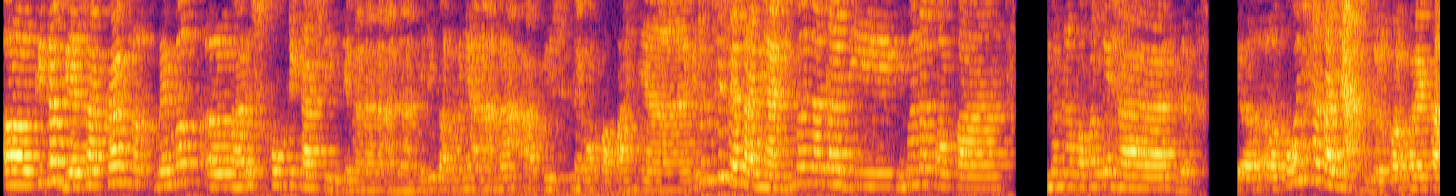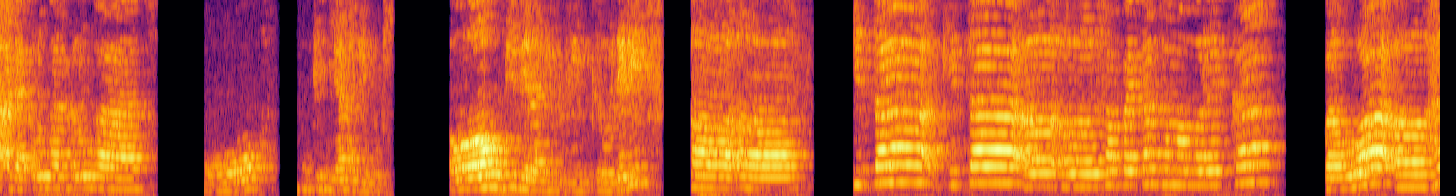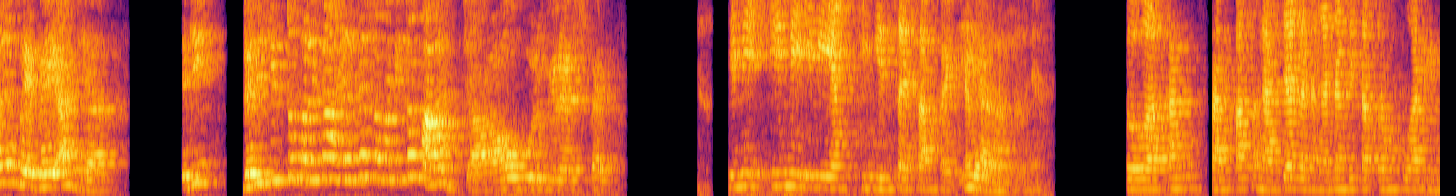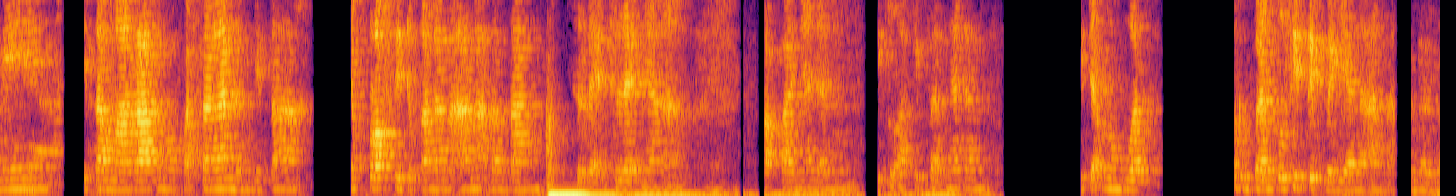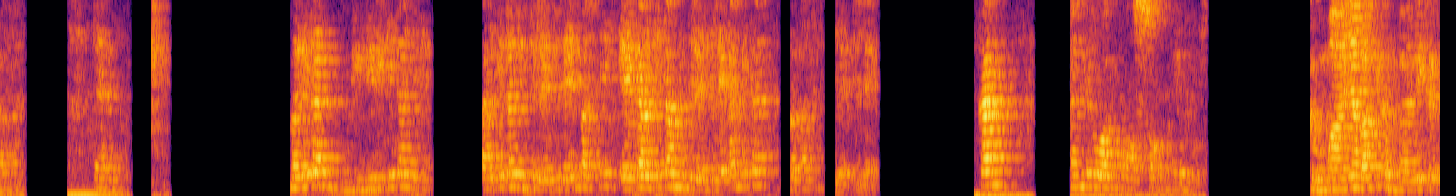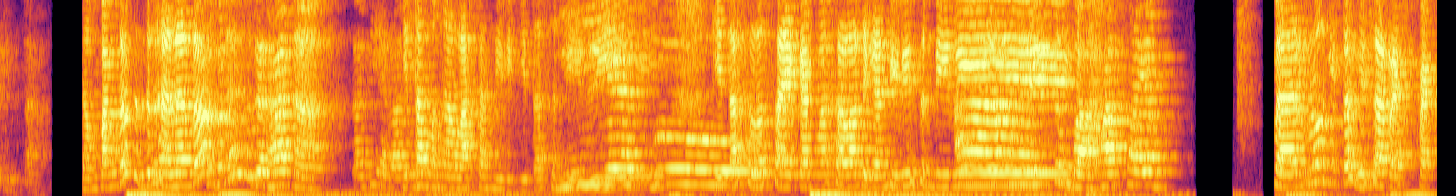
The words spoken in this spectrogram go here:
uh, kita biasakan memang uh, harus komunikasi dengan anak-anak. Jadi kalau punya anak-anak habis nengok papahnya, itu mesti saya tanya gimana tadi, gimana papa, gimana papa sehat. Uh, uh, pokoknya saya tanya gitu. Kalau mereka ada keluhan-keluhan, oh mungkin dia lagi begitu. Oh mungkin dia lagi begitu. Jadi uh, uh, kita kita uh, uh, sampaikan sama mereka bahwa uh, hal yang baik-baik aja. Jadi dari situ mereka akhirnya sama kita malah jauh lebih respect. Ini ini ini yang ingin saya sampaikan iya. sebetulnya. Bahwa kan tanpa sengaja kadang-kadang kita perempuan ini iya. kita marah sama pasangan dan kita nyeplos di depan anak-anak tentang jelek-jeleknya papanya dan itu akibatnya kan tidak membuat perubahan positif bagi anak-anak. Benar banget. Dan kembali kan di diri kita jadi kalau kita dijelek-jelekin pasti eh kalau kita menjelek-jelekan kita juga pasti jelek-jelek. Kan kan di ruang kosong ya bu. Gemanya pasti kembali ke kita. Gampang tuh sederhana tuh. Sebenarnya sederhana, tapi ya kita mengalahkan diri kita sendiri. Yes, Bu. Kita selesaikan masalah dengan diri sendiri. Ah, itu bahasa yang baru kita bisa respect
